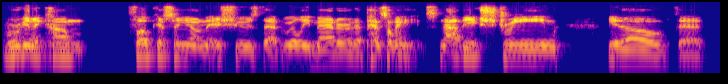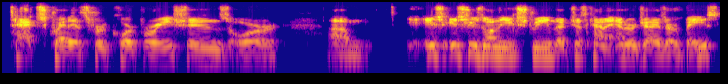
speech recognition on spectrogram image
we're going to come focusing on issues that really matter to Pennsylvanians, not the extreme, you know, the tax credits for corporations or um, is- issues on the extreme that just kind of energize our base.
